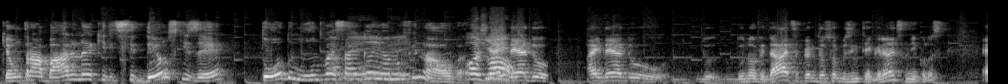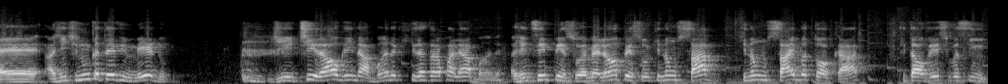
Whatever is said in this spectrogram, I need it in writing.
Que é um trabalho, né? Que se Deus quiser, todo mundo vai amém, sair ganhando no final, velho. E a ideia do. A ideia do, do, do novidade, você perguntou sobre os integrantes, Nicolas. É, a gente nunca teve medo de tirar alguém da banda que quiser atrapalhar a banda. A gente sempre pensou, é melhor uma pessoa que não sabe, que não saiba tocar, que talvez, tipo assim,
